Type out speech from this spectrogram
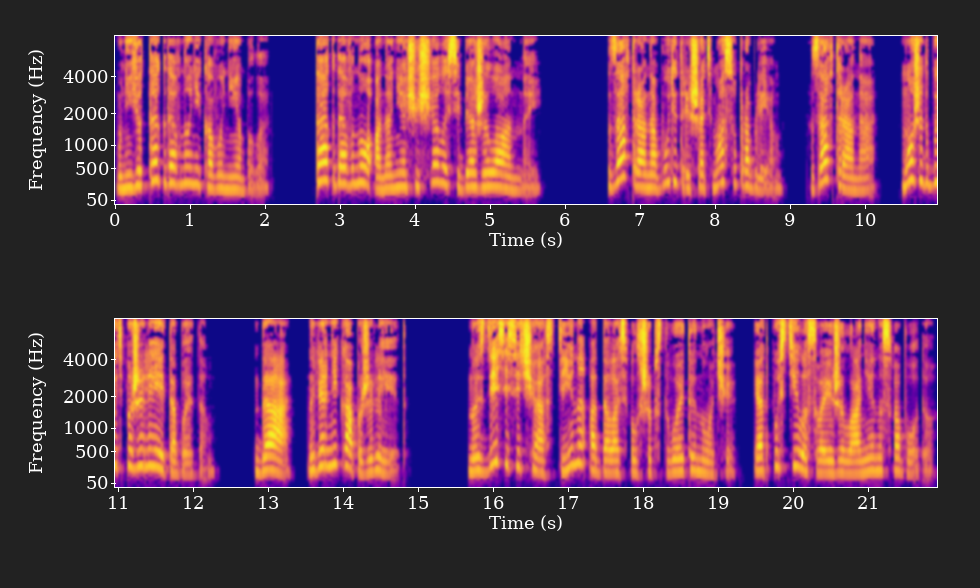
У нее так давно никого не было. Так давно она не ощущала себя желанной. Завтра она будет решать массу проблем. Завтра она, может быть, пожалеет об этом. Да, наверняка пожалеет. Но здесь и сейчас Тина отдалась волшебству этой ночи и отпустила свои желания на свободу.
